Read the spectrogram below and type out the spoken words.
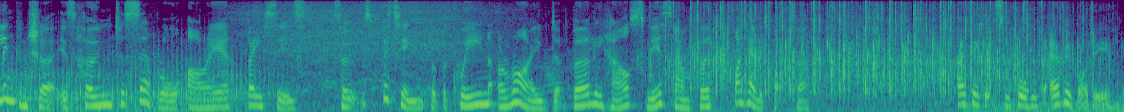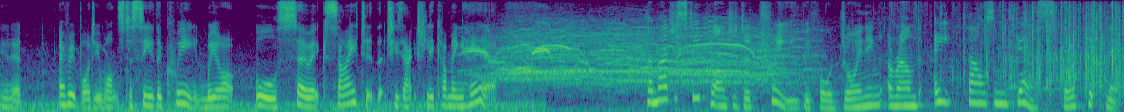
Lincolnshire is home to several RAF bases, so it was fitting that the Queen arrived at Burghley House near Stamford by helicopter. I think it's important for everybody. You know, everybody wants to see the Queen. We are all so excited that she's actually coming here. Her Majesty planted a tree before joining around 8,000 guests for a picnic.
